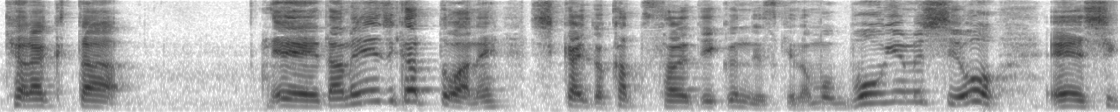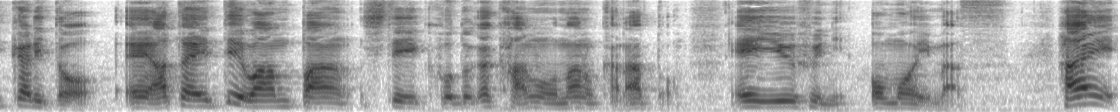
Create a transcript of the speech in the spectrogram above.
キャラクター、え、ダメージカットはね、しっかりとカットされていくんですけども、防御無視を、え、しっかりと、え、与えてワンパンしていくことが可能なのかなというふうに思います。はい。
